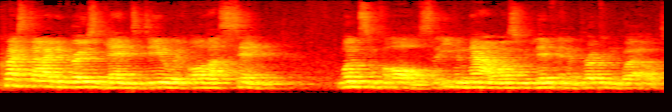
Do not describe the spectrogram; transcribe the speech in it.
Christ died and rose again to deal with all our sin once and for all, so that even now, whilst we live in a broken world,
